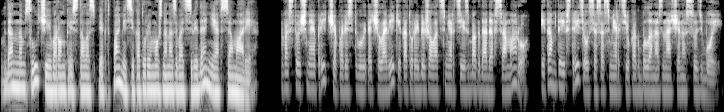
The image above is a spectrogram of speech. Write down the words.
В данном случае воронкой стал аспект памяти, который можно назвать «свидание в Самаре». Восточная притча повествует о человеке, который бежал от смерти из Багдада в Самару, и там-то и встретился со смертью, как было назначено судьбой.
